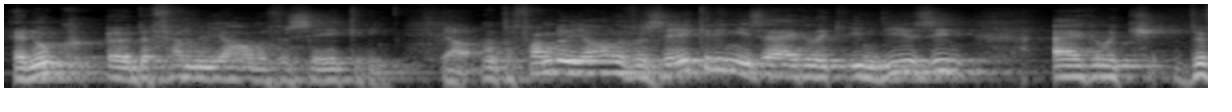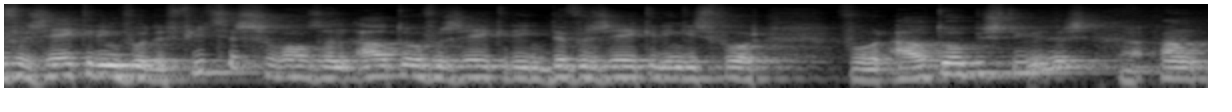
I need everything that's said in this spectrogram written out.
En ook uh, de familiale verzekering. Ja. Want de familiale verzekering is eigenlijk in die zin eigenlijk de verzekering voor de fietsers, zoals een autoverzekering de verzekering is voor, voor autobestuurders. Van,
